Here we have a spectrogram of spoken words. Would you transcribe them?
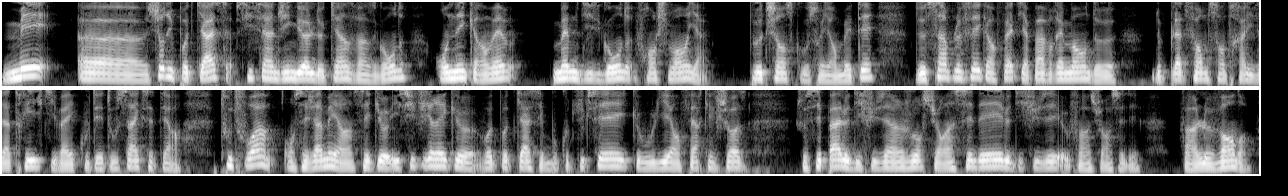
Mais euh, sur du podcast, si c'est un jingle de 15-20 secondes, on est quand même, même 10 secondes, franchement, il y a peu de chances que vous soyez embêté, de simple fait qu'en fait, il n'y a pas vraiment de, de plateforme centralisatrice qui va écouter tout ça, etc. Toutefois, on sait jamais, hein, c'est qu'il suffirait que votre podcast ait beaucoup de succès, que vous vouliez en faire quelque chose, je sais pas, le diffuser un jour sur un CD, le diffuser, enfin sur un CD, enfin le vendre,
